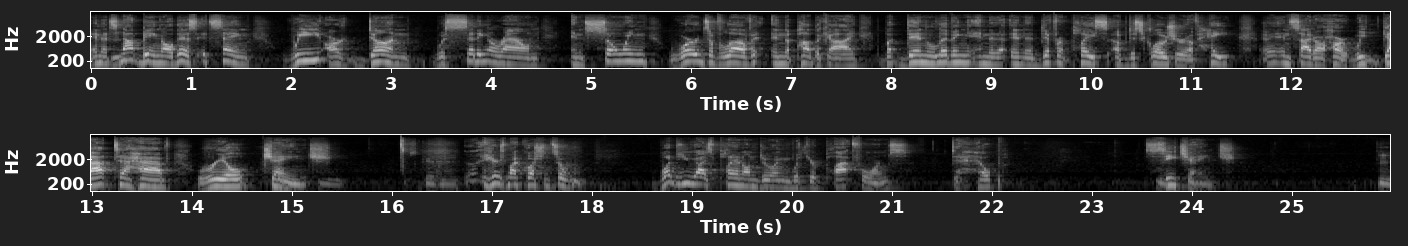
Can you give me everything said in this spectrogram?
and it's mm-hmm. not being all this, it's saying we are done with sitting around and sowing words of love in the public eye, but then living in a, in a different place of disclosure of hate inside our heart. We've got to have real change. Mm. That's good, man. Here's my question. So, what do you guys plan on doing with your platforms to help see mm. change? Hmm.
